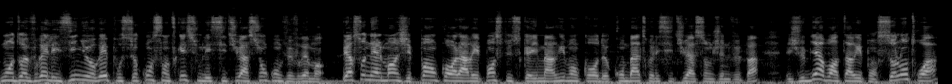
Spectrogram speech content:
ou on devrait les ignorer pour se concentrer sur les situations qu'on veut vraiment Personnellement, j'ai pas encore la réponse puisqu'il m'arrive encore de combattre les situations que je ne veux pas. Je veux bien avoir ta réponse. Selon toi,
